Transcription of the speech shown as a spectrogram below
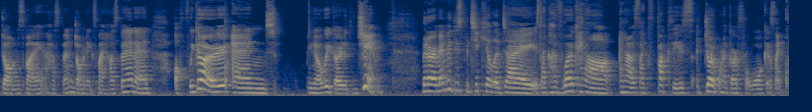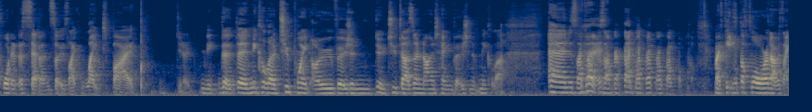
Dom's my husband, Dominic's my husband, and off we go. And, you know, we go to the gym. But I remember this particular day, it's like I've woken up and I was like, fuck this. I don't want to go for a walk. It's like quarter to seven. So it's like late by, you know, the, the Nicola 2.0 version, you know, 2019 version of Nicola. And it's like, my feet hit the floor and I was like,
